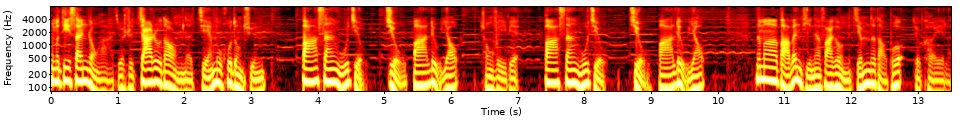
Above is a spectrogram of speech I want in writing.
那么第三种啊，就是加入到我们的节目互动群八三五九九八六幺，重复一遍八三五九九八六幺。那么把问题呢发给我们节目的导播就可以了。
